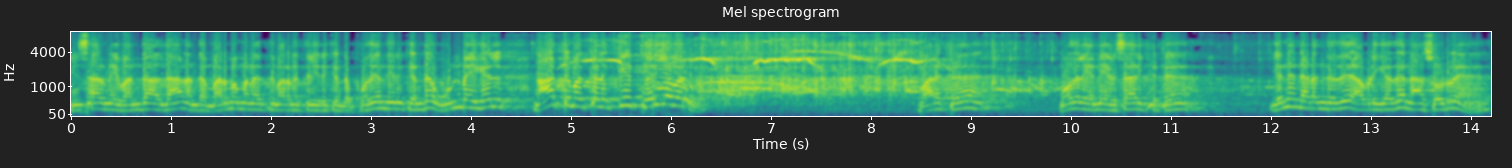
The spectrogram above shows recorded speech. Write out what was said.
விசாரணை வந்தால்தான் அந்த மர்ம மரணத்தில் இருக்கின்ற புதைந்து இருக்கின்ற உண்மைகள் நாட்டு மக்களுக்கு தெரிய வரும். வரட்டும். முதல்ல என்னை விசாரிக்கட்டும். என்ன நடந்தது அப்படிங்கிறத நான் சொல்றேன்.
